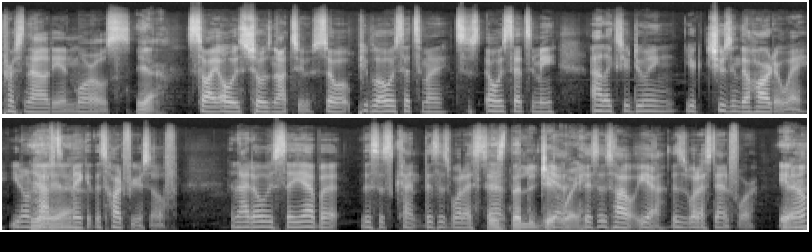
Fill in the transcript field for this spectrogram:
personality and morals. yeah. So I always chose not to. So people always said to my always said to me, "Alex, you're doing you're choosing the harder way. You don't Yeah, have yeah. to make it this hard for yourself." And I'd always say, "Yeah, but this is kind this is what I stand This is the legit yeah, way. This is how yeah, this is what I stand for, you Yeah. know?"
